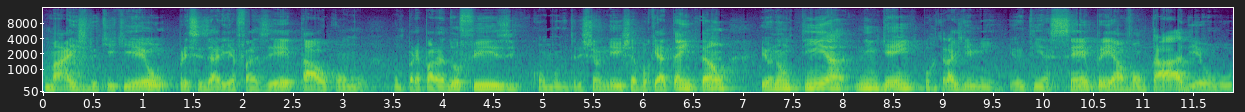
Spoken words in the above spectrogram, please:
mais do que, que eu precisaria fazer, tal como um preparador físico, como um nutricionista, porque até então eu não tinha ninguém por trás de mim. Eu tinha sempre a vontade, eu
